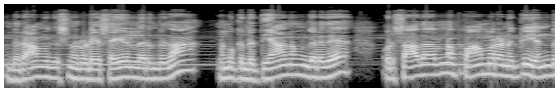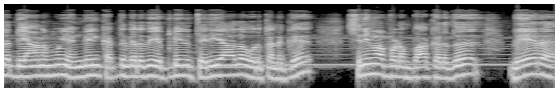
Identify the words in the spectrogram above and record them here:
இந்த ராமகிருஷ்ணருடைய செயல்ல இருந்து தான் நமக்கு இந்த தியானம்ங்கிறதே ஒரு சாதாரண பாமரனுக்கு எந்த தியானமும் எங்கேயும் கத்துக்கிறது எப்படின்னு தெரியாத ஒருத்தனுக்கு சினிமா படம் பார்க்கறது வேற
